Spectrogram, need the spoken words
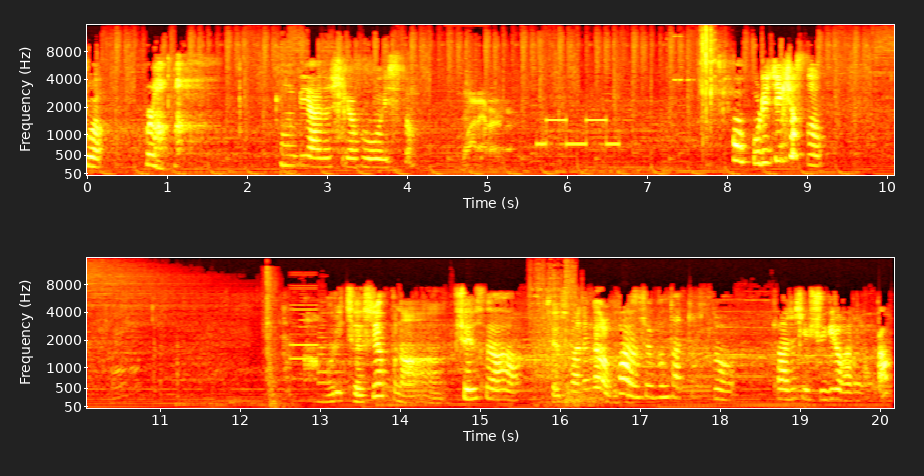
뭐야? 몰라. 경비 아저씨가 보고 있어. 어, 우리 찍혔어. 우리 재수였구나. 죄수야. 재수란 생각을 못했어. 헐, 세분 다 쳤어. 저 아저씨를 죽이러 가는 건가?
